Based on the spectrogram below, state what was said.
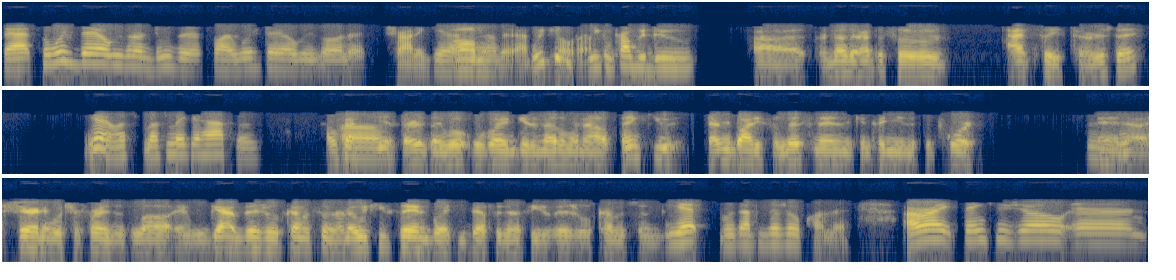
back. So, which day are we gonna do this? Like, which day are we gonna try to get um, another episode? We can up? we can probably do uh another episode. I'd say Thursday. Yeah, let's let's make it happen. Okay, um, yeah, Thursday. We'll we'll go ahead and get another one out. Thank you everybody for listening and continuing to support mm-hmm. and uh, sharing it with your friends as well. And we've got visuals coming soon. I know we keep saying but you're definitely going to see the visuals coming soon. Yep, we got the visual coming. All right, thank you, Joe, and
